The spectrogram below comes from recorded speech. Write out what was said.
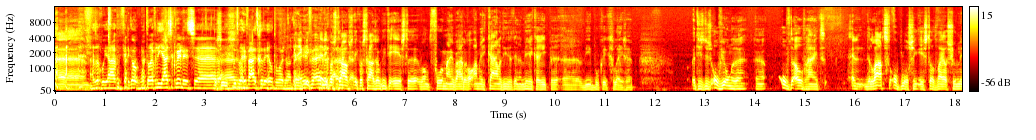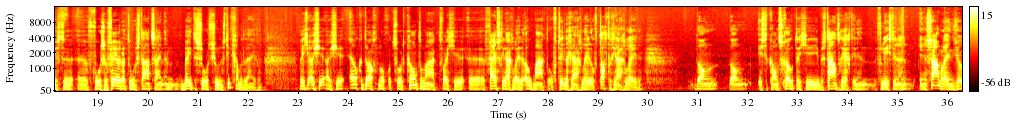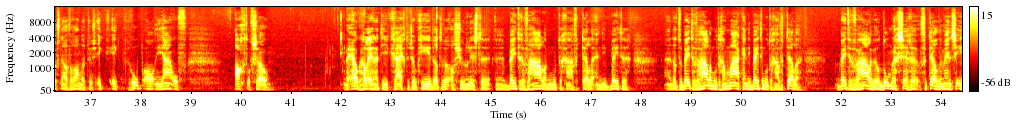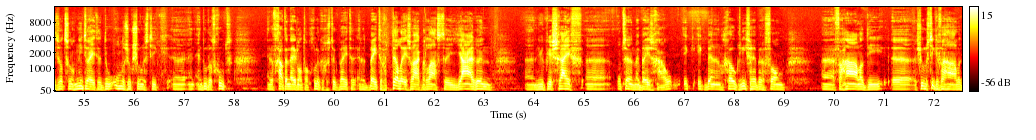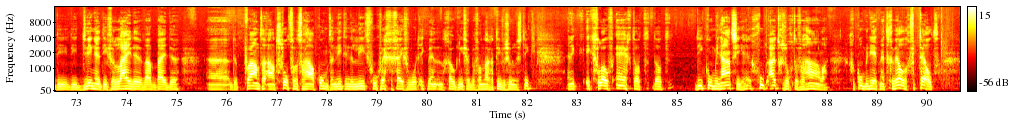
Eh, Dat is een goed jaar, vind ik ook. Moet wel even de juiste credits eh Precies. moet wel even uitgedeeld worden. En ik, ik- Even- en ik, was trouwens, ik was trouwens ook niet de eerste, want voor mij waren er al Amerikanen die dat in Amerika riepen, eh wie boeken ik gelezen heb. Het is dus of jongeren eh, of de overheid. En de laatste oplossing is dat wij als journalisten, eh, voor zover we daartoe in staat zijn, een beter soort journalistiek gaan bedrijven. Weet je, als je, elke dag nog het soort kranten maakt wat je eh 50 jaar geleden ook maakte, of 20 jaar geleden of 80 jaar geleden, dan, dan is de kans groot dat je je bestaansrecht in een, verliest in een, in een samenleving die zo snel verandert. Dus ik, ik roep al een jaar of acht of zo, bij elke gelegenheid die je krijgt, dus ook hier, dat we als journalisten eh, betere verhalen moeten gaan vertellen en die beter, eh, dat we betere verhalen moeten gaan maken en die beter moeten gaan vertellen. Betere verhalen wil domweg zeggen, vertel de mensen iets wat ze nog niet weten. Doe onderzoeksjournalistiek eh, en, en doe dat goed. En dat gaat in Nederland dan gelukkig een stuk beter. En het beter vertellen is waar ik me de laatste jaren, eh, nu ik weer schrijf, eh, ontzettend mee bezig hou. Ik, ik ben een groot liefhebber van verhalen, die, journalistieke verhalen die, die dwingen, die verleiden, waarbij de, eh, de pointe aan het slot van het verhaal komt en niet in de lead vroeg weggegeven wordt. Ik ben een groot liefhebber van narratieve journalistiek. En ik, ik geloof erg dat, dat die combinatie, hè, goed uitgezochte verhalen, gecombineerd met geweldig verteld,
